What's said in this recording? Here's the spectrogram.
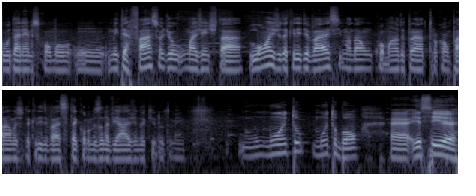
o Dynamics como um, uma interface onde um agente está longe daquele device e mandar um comando para trocar um parâmetro daquele device, está economizando a viagem daquilo também. Muito, muito bom. É, esse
